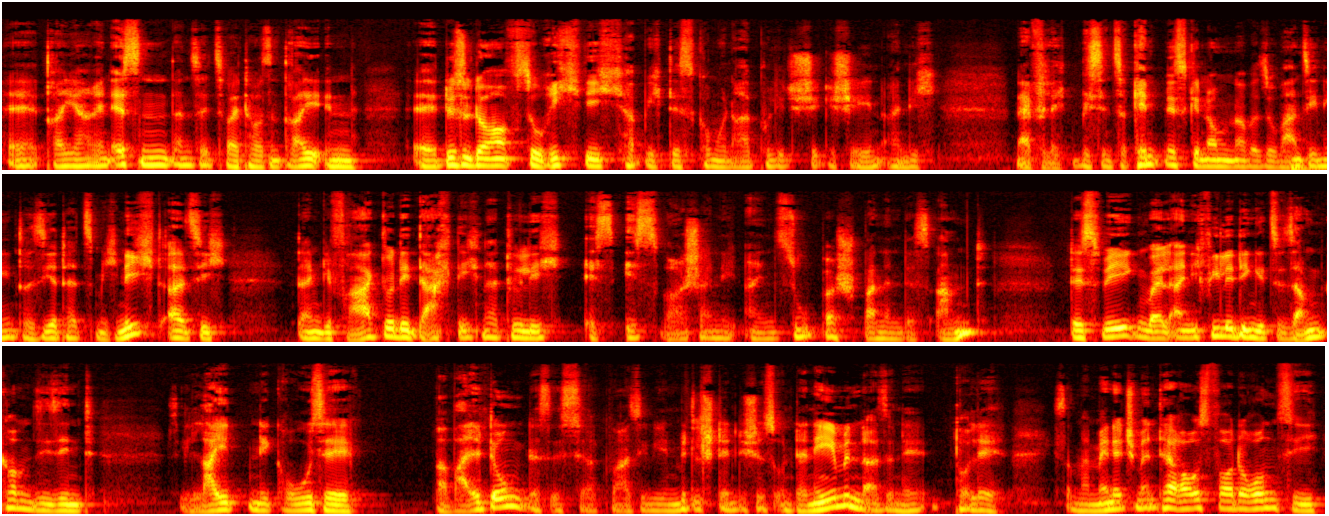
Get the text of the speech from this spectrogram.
äh, drei Jahre in Essen, dann seit 2003 in äh, Düsseldorf, so richtig habe ich das kommunalpolitische Geschehen eigentlich, na, vielleicht ein bisschen zur Kenntnis genommen, aber so wahnsinnig interessiert hat es mich nicht, als ich dann gefragt wurde, dachte ich natürlich, es ist wahrscheinlich ein super spannendes Amt. Deswegen, weil eigentlich viele Dinge zusammenkommen. Sie sind, sie leiten eine große Verwaltung. Das ist ja quasi wie ein mittelständisches Unternehmen, also eine tolle, ich sag mal, Management-Herausforderung. Sie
